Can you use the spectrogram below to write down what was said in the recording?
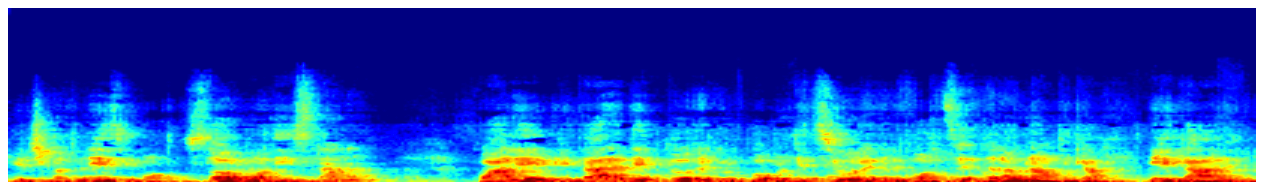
il 51 Stormo di Istrana, quale militare addetto del gruppo protezione delle forze dell'aeronautica militare.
